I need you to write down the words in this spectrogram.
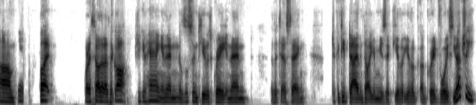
Um, yeah. but when I saw that, I was like, "Oh, she can hang." And then I was listening to you, it was great. And then, as I was saying, took a deep dive into all your music. You have a, you have a, a great voice. You actually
